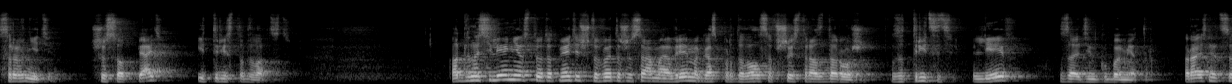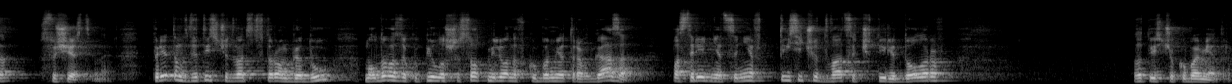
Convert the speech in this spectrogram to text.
Сравните 605 и 320. А для населения стоит отметить, что в это же самое время газ продавался в 6 раз дороже, за 30 леев за 1 кубометр. Разница существенная. При этом в 2022 году Молдова закупила 600 миллионов кубометров газа по средней цене в 1024 долларов за 1000 кубометров.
